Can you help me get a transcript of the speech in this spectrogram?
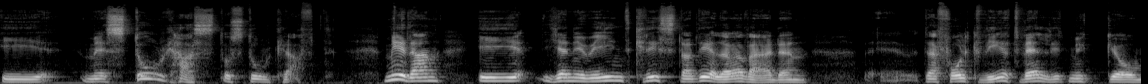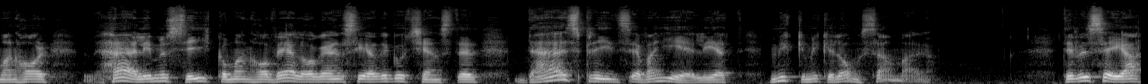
i, med stor hast och stor kraft. Medan i genuint kristna delar av världen där folk vet väldigt mycket och man har härlig musik och man har välorganiserade gudstjänster. Där sprids evangeliet mycket, mycket långsammare. Det vill säga,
